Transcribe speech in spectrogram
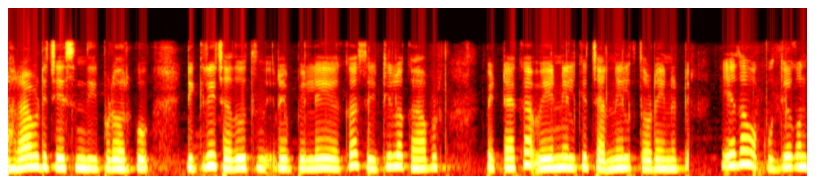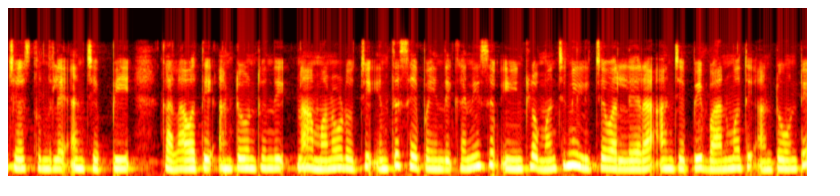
హరావిడి చేసింది ఇప్పటి వరకు డిగ్రీ చదువుతుంది. రేపు పెళ్ళయ్యాక సిటీలో కాబ పెట్టాక వేడి నీళ్ళకి చల్లనీళ్ళకి తోడైనట్టు ఏదో ఒక ఉద్యోగం చేస్తుందిలే అని చెప్పి కళావతి అంటూ ఉంటుంది. నా మనవడు వచ్చి ఇంతసేపు అయింది కనీసం ఈ ఇంట్లో మంచినీళ్ళు ఇచ్చేవారు లేరా అని చెప్పి భానుమతి అంటూ ఉంటే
